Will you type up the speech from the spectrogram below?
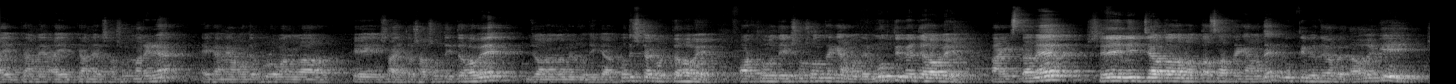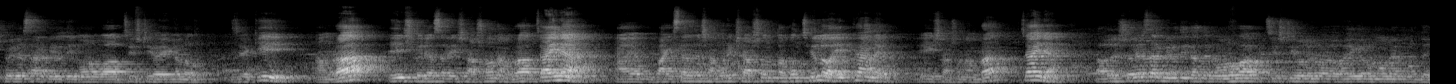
আইব খানের আইব খানের শাসন মানি না। এখানে আমাদের পূর্ব বাংলাকে সাহিত্য শাসন দিতে হবে, জনগণের অধিকার প্রতিষ্ঠা করতে হবে, অর্থনৈতিক শোষণ থেকে আমাদের মুক্তি পেতে হবে, পাকিস্তানের সেই নির্যাতন, অত্যাচার থেকে আমাদের মুক্তি পেতে হবে। তাহলে কি স্বৈরাচার বিরোধী মনোভাব সৃষ্টি হয়ে গেল? যে কি, আমরা এই স্বৈরাচারী শাসন আমরা চাই না। পাকিস্তানের যে সামরিক শাসন তখন ছিল আইব খানের এই শাসন আমরা চাই না। তাহলে স্বৈরাচার বিরোধী তাদের মনোভাব সৃষ্টি হলো হয়ে গেল মনের মধ্যে।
